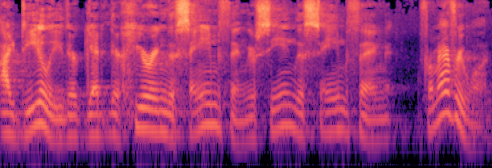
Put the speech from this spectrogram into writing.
Ideally, they're get, they're hearing the same thing, they're seeing the same thing from everyone.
